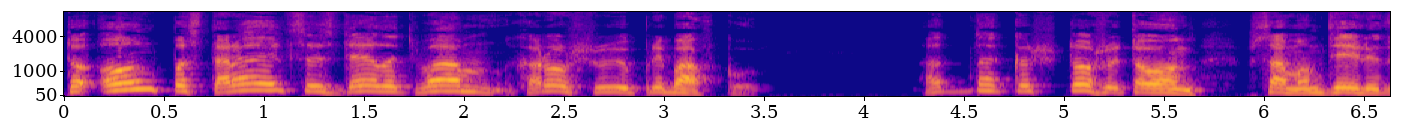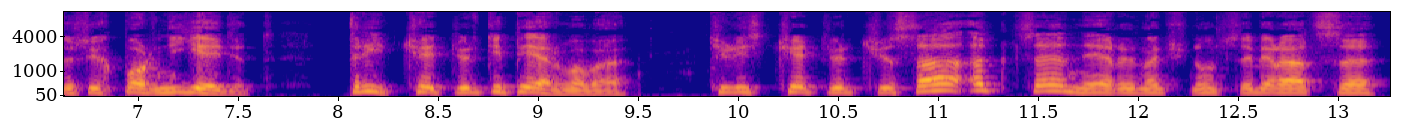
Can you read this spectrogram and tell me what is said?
то он постарается сделать вам хорошую прибавку. Однако что же это он в самом деле до сих пор не едет? Три четверти первого. Через четверть часа акционеры начнут собираться.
